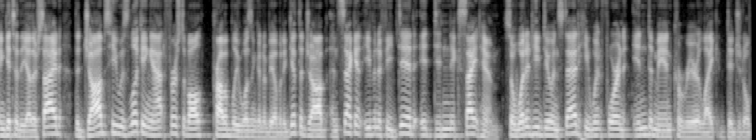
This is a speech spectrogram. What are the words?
and get to the other side, the jobs he was looking at, first of all, probably wasn't gonna be able to get the job. And second, even if he did, it didn't excite him. So what did he do instead? He went for an in-demand career like digital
